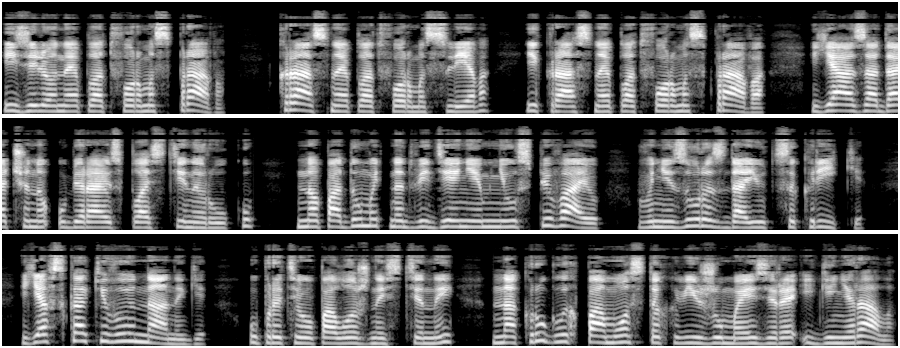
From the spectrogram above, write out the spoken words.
и зеленая платформа справа красная платформа слева и красная платформа справа. Я озадаченно убираю с пластины руку, но подумать над видением не успеваю, внизу раздаются крики. Я вскакиваю на ноги, у противоположной стены на круглых помостах вижу Мейзера и генерала.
